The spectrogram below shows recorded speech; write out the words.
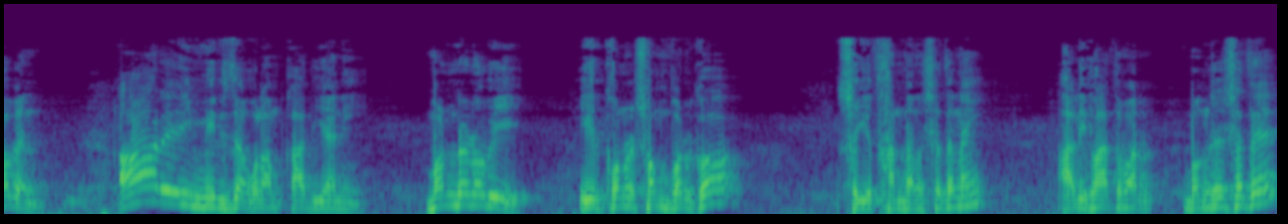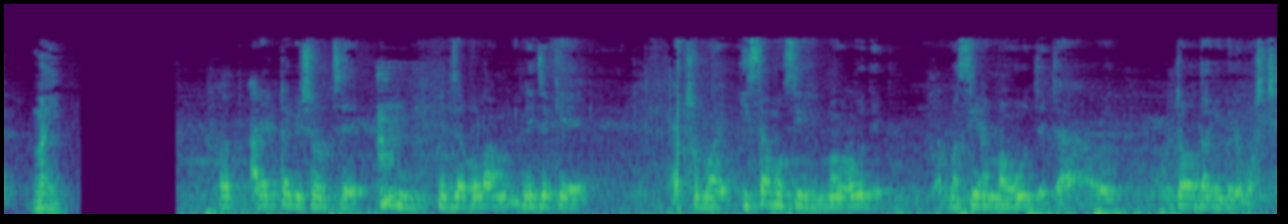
হবেন। আর এই মির্জা গোলাম কাদিয়ানি, বন্ড নবী, এর কোনো সম্পর্ক সৈয়দ খানদানের সাথে নাই, আলী ফাতমার বংশের সাথে নেই। আরেকটা বিষয় হচ্ছে মির্জা গোলাম নিজেকে একসময় ঈসা মসিহ মাউদ মসিহ মাউদ যেটা ওটাও দাবি করে বসছে।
